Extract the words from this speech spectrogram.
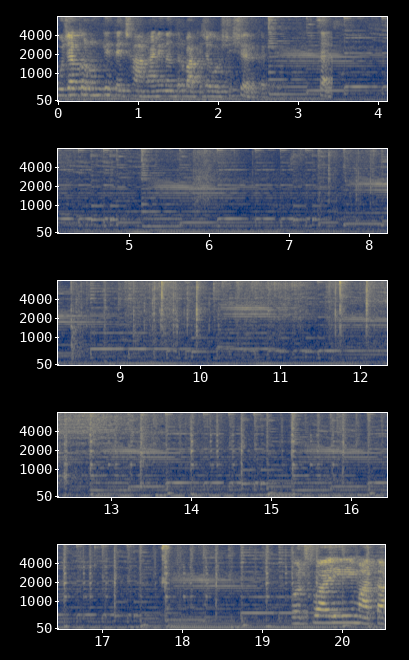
पूजा करून घेते छान आणि नंतर बाकीच्या गोष्टी शेअर करते. चला. परस्वाई माता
